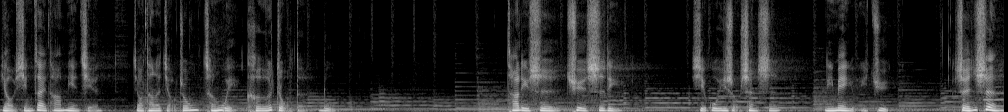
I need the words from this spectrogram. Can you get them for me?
要行在他面前，叫他的脚中成为可走的路。查理士却诗里写过一首圣诗，里面有一句。神圣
